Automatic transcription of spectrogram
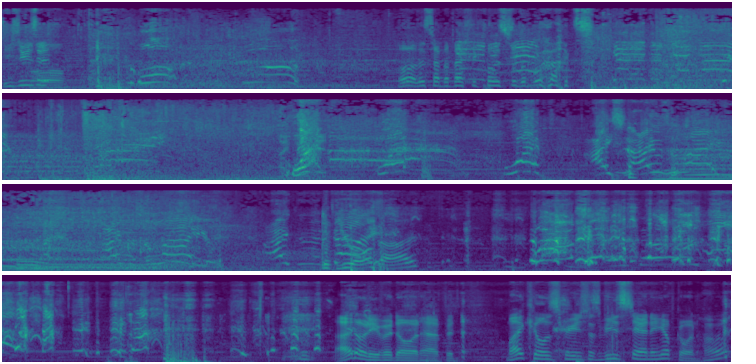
He's using Oh. it. Whoa! Whoa! Oh, this time I'm actually close to the rocks. What? What? What? I I was alive! I was alive! I didn't Did die! you all die? I don't even know what happened. My kill screen is just me standing up going, huh?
